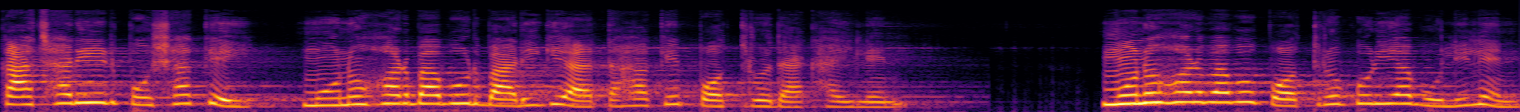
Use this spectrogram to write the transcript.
কাছারির পোশাকেই মনোহরবাবুর বাড়ি গিয়া তাহাকে পত্র দেখাইলেন। মনোহরবাবু পত্র পড়িয়া বলিলেন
